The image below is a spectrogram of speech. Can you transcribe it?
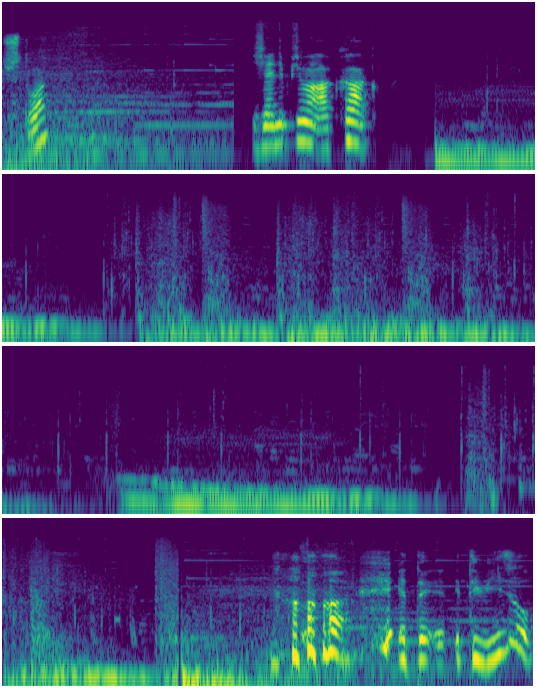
Что? Я не понимаю, а как? это, это ты видел?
